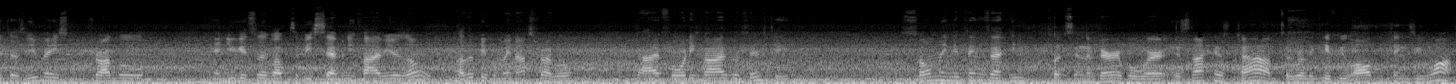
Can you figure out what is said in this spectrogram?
because you may struggle and you get to live up to be 75 years old. Other people may not struggle, die 45 or 50. So many things that he puts in the variable where it's not his job to really give you all the things you want.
